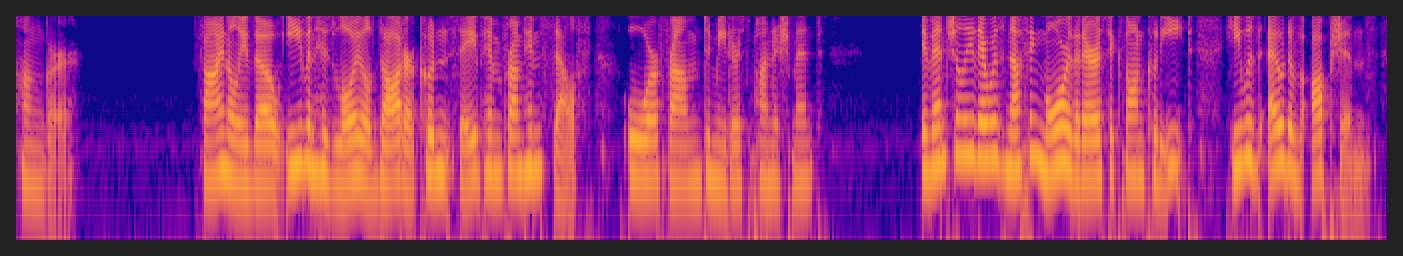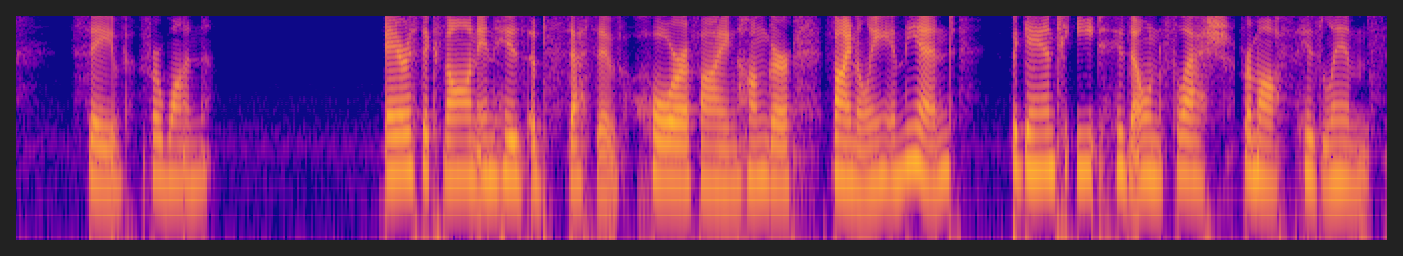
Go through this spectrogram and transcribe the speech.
hunger. Finally, though, even his loyal daughter couldn't save him from himself, or from Demeter's punishment. Eventually, there was nothing more that Erysichthon could eat. He was out of options, save for one. Erysichthon, in his obsessive, horrifying hunger, finally, in the end, began to eat his own flesh from off his limbs.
